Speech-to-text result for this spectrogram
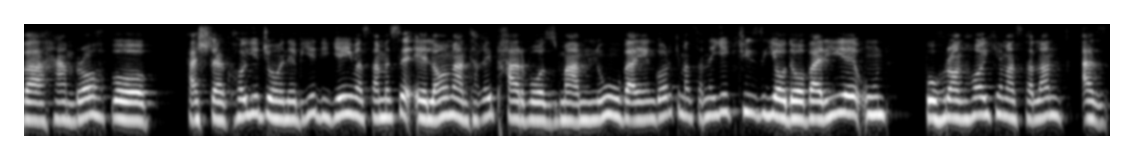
و همراه با هشتگ های جانبی دیگه ای مثلا مثل اعلام منطقه پرواز ممنوع و انگار که مثلا یک چیز یادآوری اون بحران هایی که مثلا از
